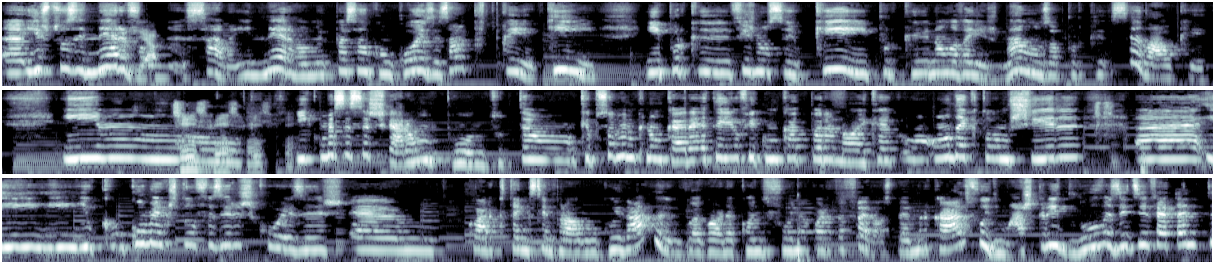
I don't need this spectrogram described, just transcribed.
Ah, e as pessoas enervam-me, sabem? Enervam-me, passam com coisas, ah, porque toquei aqui, e porque fiz não sei o quê, e porque não lavei as mãos, ou porque sei lá o quê. E, hum, Sim, sim, sim. sim. e começa-se a chegar a um ponto tão que a pessoa mesmo que não queira, até eu fico um bocado paranoica. Onde é que estou a mexer ah, e, e- e como é que estou a fazer as coisas? Ahm, claro que tenho sempre algum cuidado. Agora, quando fui na quarta-feira ao supermercado, fui de máscara e de luvas e desinfetante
